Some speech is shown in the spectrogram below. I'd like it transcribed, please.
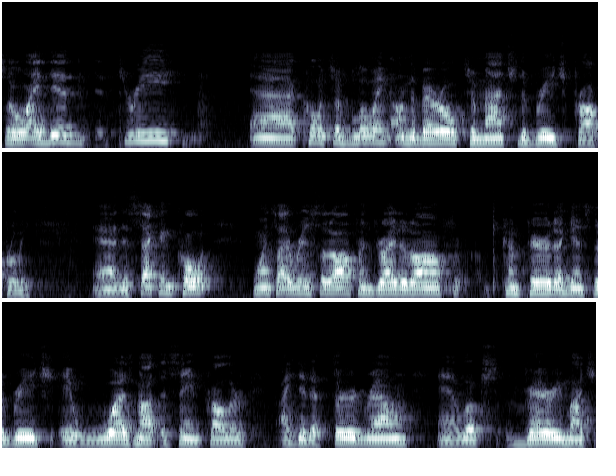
So I did three uh, coats of bluing on the barrel to match the breech properly. Uh, the second coat, once I rinsed it off and dried it off, compared against the breech, it was not the same color. I did a third round and it looks very much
